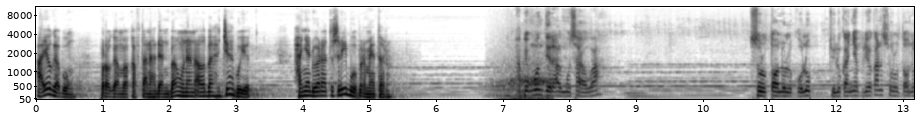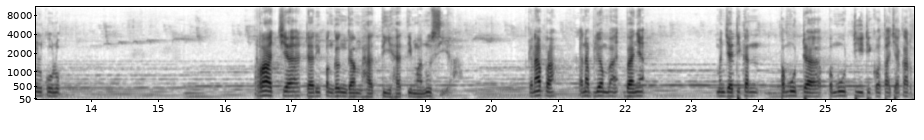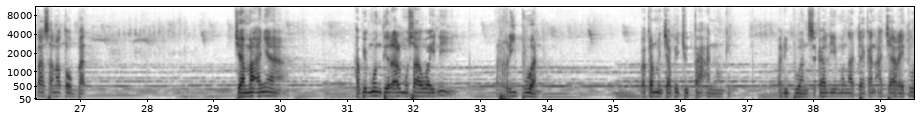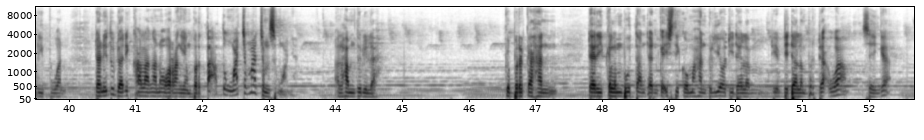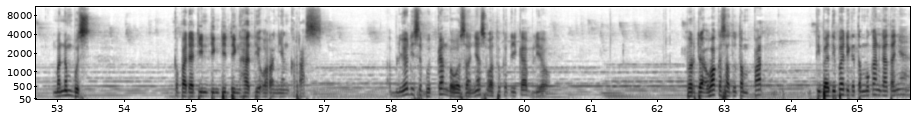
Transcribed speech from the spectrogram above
Ayo gabung program wakaf tanah dan bangunan Al-Bahjah Buyut. Hanya 200 ribu per meter. Habib Muntir Al-Musawa Sultanul Kulub julukannya beliau kan Sultanul Kulub raja dari penggenggam hati-hati manusia kenapa? karena beliau banyak menjadikan pemuda-pemudi di kota Jakarta sana tobat jamaahnya Habib Muntir Al-Musawa ini ribuan bahkan mencapai jutaan mungkin. Ribuan sekali mengadakan acara itu ribuan. Dan itu dari kalangan orang yang bertato macam-macam semuanya. Alhamdulillah keberkahan dari kelembutan dan keistiqomahan beliau di dalam di, di dalam berdakwah sehingga menembus kepada dinding-dinding hati orang yang keras beliau disebutkan bahwasanya suatu ketika beliau berdakwah ke satu tempat tiba-tiba diketemukan katanya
